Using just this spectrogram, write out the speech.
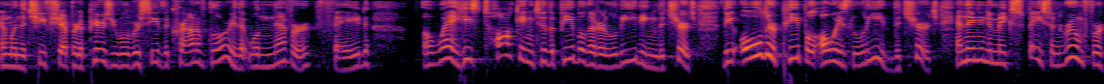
And when the chief shepherd appears, you will receive the crown of glory that will never fade away. He's talking to the people that are leading the church. The older people always lead the church, and they need to make space and room for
